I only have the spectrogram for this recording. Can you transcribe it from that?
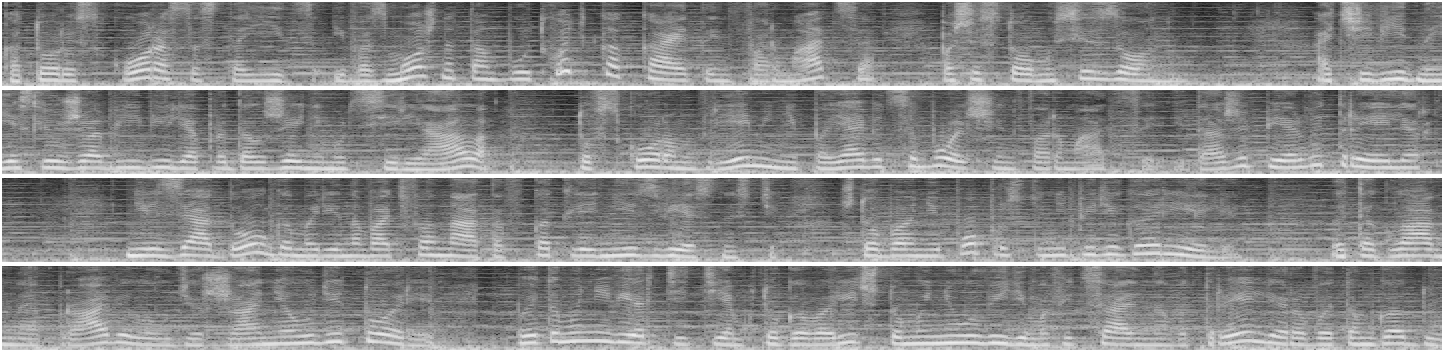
который скоро состоится и, возможно, там будет хоть какая-то информация по шестому сезону. Очевидно, если уже объявили о продолжении мультсериала, то в скором времени появится больше информации и даже первый трейлер. Нельзя долго мариновать фанатов в котле неизвестности, чтобы они попросту не перегорели. Это главное правило удержания аудитории, поэтому не верьте тем, кто говорит, что мы не увидим официального трейлера в этом году.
